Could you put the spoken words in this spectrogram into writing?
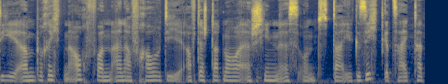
Die ähm, berichten auch von einer Frau, die auf der Stadtmauer erschienen ist und da ihr Gesicht gezeigt hat.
